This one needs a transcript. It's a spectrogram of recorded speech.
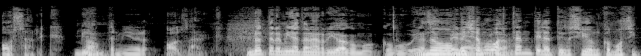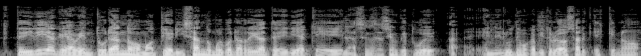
Ozark. ¿no? Bien. Terminé de ver Ozark. No termina tan arriba como, como hubieras No, esperado. me llamó ¿verdad? bastante la atención, como si te diría que aventurando, como teorizando muy por arriba, te diría que la sensación que tuve ah, en el último capítulo de Ozark es que no,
